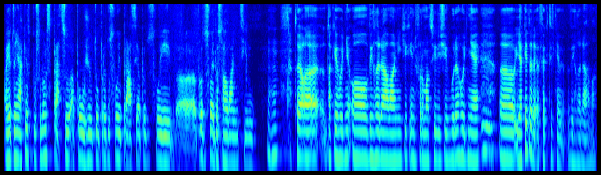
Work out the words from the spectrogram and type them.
a že to nějakým způsobem zpracuju a použiju to pro tu svoji práci a pro, tu svoji, eh, pro to svoje dosahování cílů. Mm-hmm. To je ale taky hodně o vyhledávání těch informací, když jich bude hodně. Mm. Jak je tedy efektivně vyhledávat?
